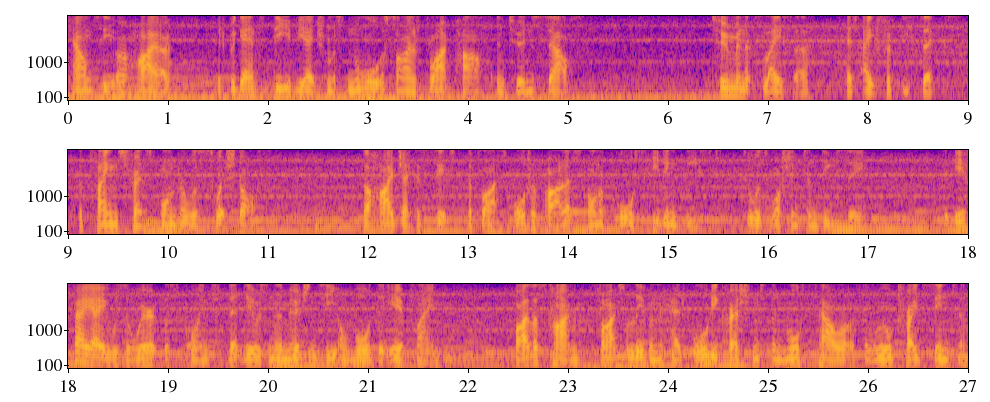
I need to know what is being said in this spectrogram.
County, Ohio, it began to deviate from its normal assigned flight path and turned south. Two minutes later, at 8.56, the plane's transponder was switched off. The hijackers set the flight's autopilot on a course heading east towards Washington, D.C. The FAA was aware at this point that there was an emergency on board the airplane. By this time, Flight 11 had already crashed into the North Tower of the World Trade Center,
